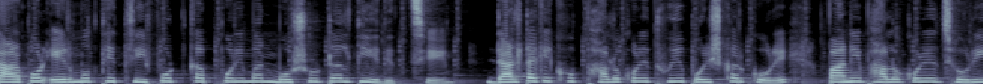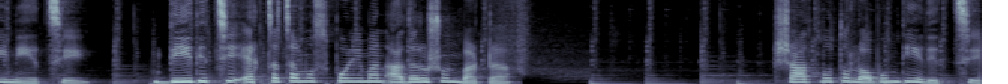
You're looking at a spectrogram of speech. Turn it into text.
তারপর এর মধ্যে থ্রি ফোর্থ কাপ পরিমাণ মসুর ডাল দিয়ে দিচ্ছে। ডালটাকে খুব ভালো করে ধুয়ে পরিষ্কার করে পানি ভালো করে ঝরিয়ে নিয়েছে। দিয়ে দিচ্ছি এক চা চামচ পরিমাণ আদা রসুন বাটা। স্বাদ মতো লবণ দিয়ে দিচ্ছি।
